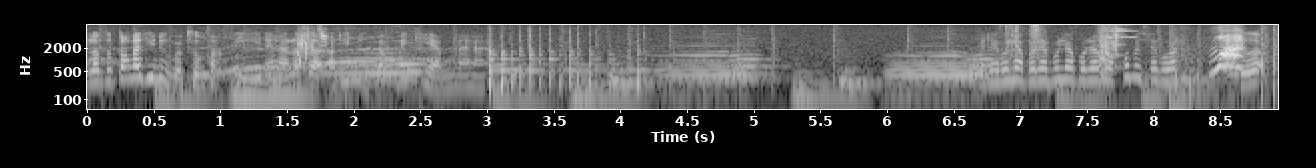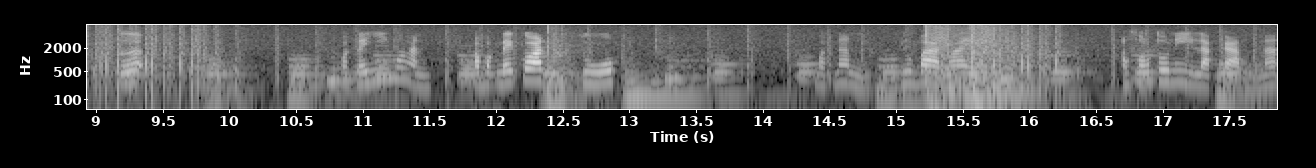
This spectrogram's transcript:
เราจะต้องได้ที่หนึ่งแบบสมศักดิ์ศรีนะคะเราจะเอาที่หนึ่งแบบไม่แคมป์นะฮะไปได้ไปเร็วไปได้ไปเร็วไปเร็วเข้าไปใส่เบิร์ดเออเออบักได้ยิ่งมันเอาบักได้ก่อนจูบักนั่นอยู่บ้านไว้เอาสองตัวนี้ละกันนะ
